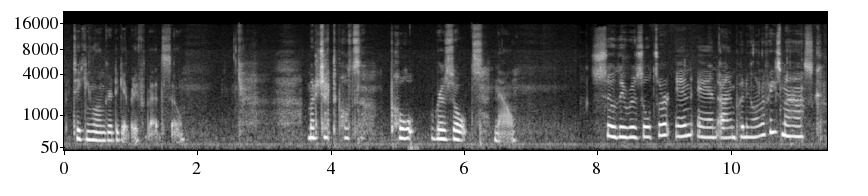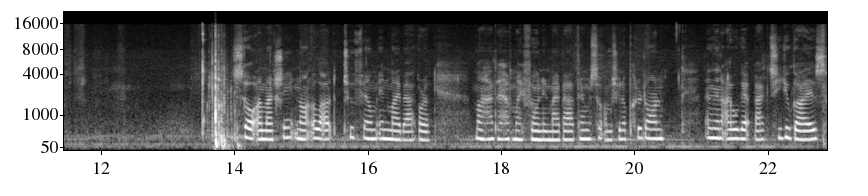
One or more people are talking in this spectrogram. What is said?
but taking longer to get ready for bed. So I'm gonna check the pulse, poll results now. So the results are in and I'm putting on a face mask. So I'm actually not allowed to film in my bath or not allowed to have my phone in my bathroom. So I'm just gonna put it on and then I will get back to you guys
